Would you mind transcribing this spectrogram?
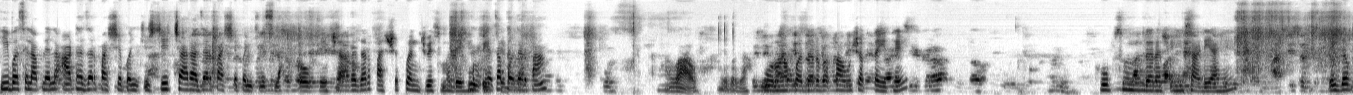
ही बसेल आपल्याला आठ हजार पाचशे पंचवीस ची चार हजार पाचशे पंचवीस ला ओके चार हजार पाचशे पंचवीसमध्ये याचा पदर. पहा. वाव हे बघा. पूर्ण पदर पाहू शकता इथे. खूप सुंदर अशी ही साडी आहे. एकदम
